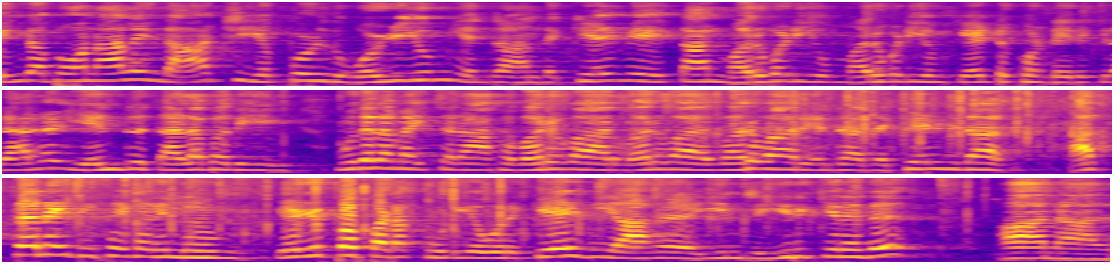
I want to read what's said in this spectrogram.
எங்கே போனாலும் இந்த ஆட்சி எப்பொழுது ஒழியும் என்ற அந்த கேள்வியைத்தான் மறுபடியும் மறுபடியும் கேட்டுக்கொண்டிருக்கிறார்கள். என்று தளபதி முதலமைச்சராக வருவார் வருவார் வருவார் என்ற அந்த கேள்விதான் அத்தனை திசைகளிலும் எழுப்பப்படக்கூடிய ஒரு கேள்வியாக இன்று இருக்கிறது. ஆனால்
